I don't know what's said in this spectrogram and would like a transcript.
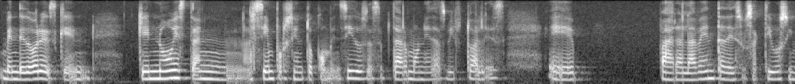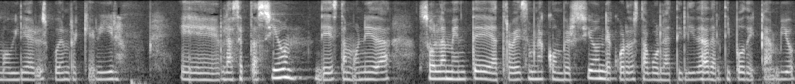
vendedores que, que no están al 100% convencidos de aceptar monedas virtuales eh, para la venta de sus activos inmobiliarios pueden requerir eh, la aceptación de esta moneda solamente a través de una conversión de acuerdo a esta volatilidad del tipo de cambio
